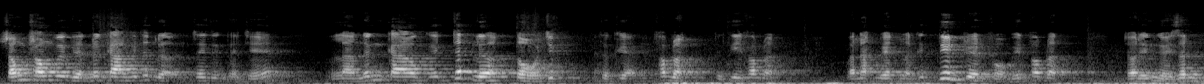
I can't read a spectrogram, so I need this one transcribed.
Song song với việc nâng cao cái chất lượng xây dựng thể chế là nâng cao cái chất lượng tổ chức thực hiện pháp luật, thực thi pháp luật và đặc biệt là cái tuyên truyền phổ biến pháp luật cho đến người dân.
